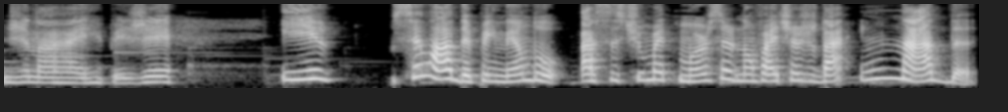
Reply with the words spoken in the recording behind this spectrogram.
de narrar RPG e, sei lá, dependendo, assistir o Matt Mercer não vai te ajudar em nada.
